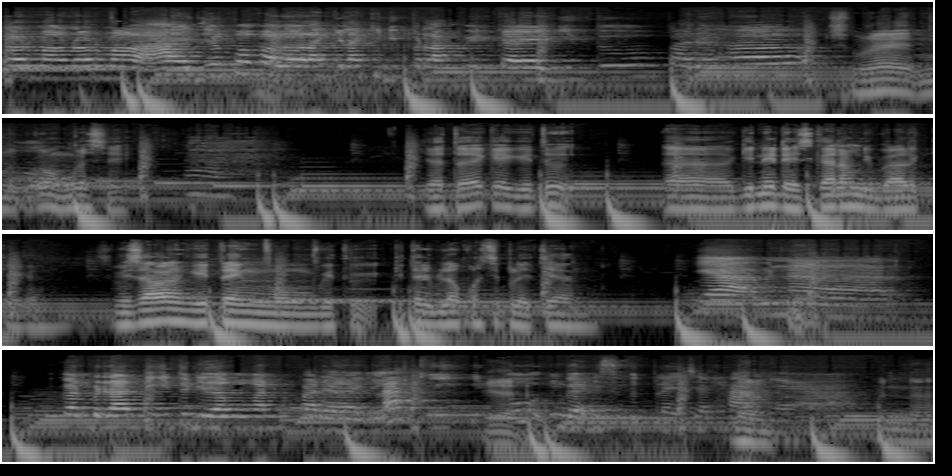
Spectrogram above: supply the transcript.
Normal-normal aja kok kalau laki-laki diperlakuin kayak gitu padahal Sebenarnya menurut gue enggak sih. nah Jatuhnya kayak gitu. eh, gini deh sekarang dibalik ya kan. Misalkan kita yang ngomong gitu, kita dibilang pasti pelecehan. ya benar bukan berarti itu dilakukan kepada laki-laki itu Ya. nggak disebut pelecehan Nah. ya Benar.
